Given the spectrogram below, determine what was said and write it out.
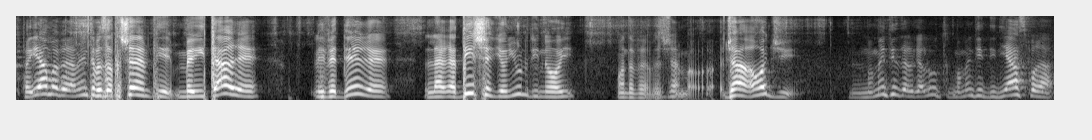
Speriamo veramente, Hashem, di meritare e vedere la radice di ognuno di noi, già oggi, nei momenti del galut, nei momenti di diaspora,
